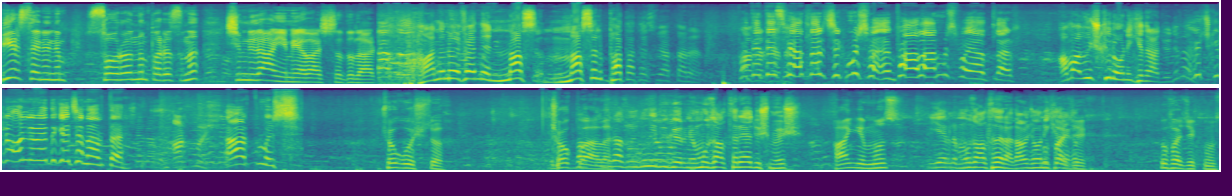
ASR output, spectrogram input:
Bir senenin sonranın parasını şimdiden yemeye başladılar. Hanımefendi nasıl nasıl patates fiyatları? Patates fiyatları çıkmış, pahalanmış fiyatlar. Ama 3 kilo 12 lira diyor değil mi? 3 kilo 10 liraydı geçen hafta. Artmış. Artmış. Çok uçtu. Çok Baktım pahalı. biraz uygun gibi görünüyor. Muz 6 liraya düşmüş. Hangi muz? Yerli muz 6 lira. Daha önce 12 lira. Ufacık. Ufacık muz.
